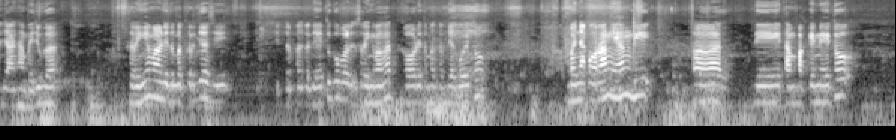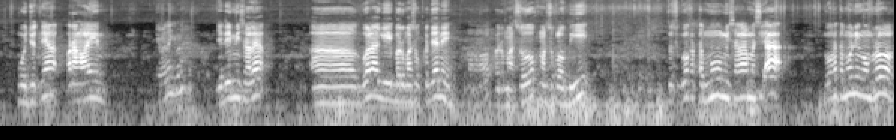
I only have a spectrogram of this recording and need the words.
jangan sampai juga. Seringnya malah di tempat kerja sih. Di tempat kerja itu gue sering banget kalau di tempat kerja gue itu banyak orang yang di eh, ditampakinnya itu wujudnya orang lain. Gimana gimana? Jadi misalnya gue lagi baru masuk kerja nih oh, baru masuk masuk lobby terus gue ketemu misalnya masih A gue ketemu nih ngobrol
